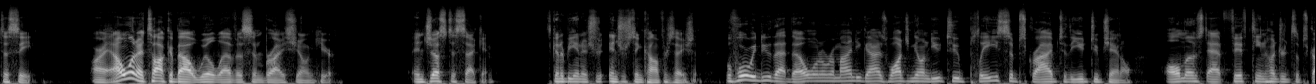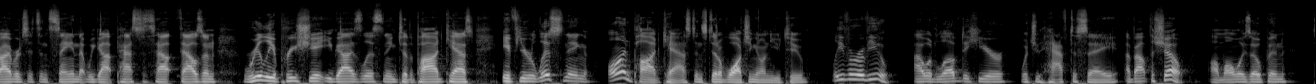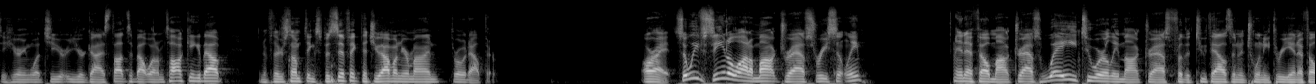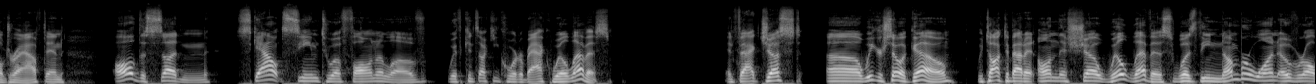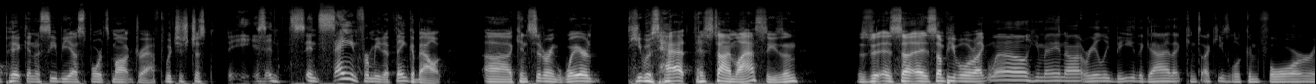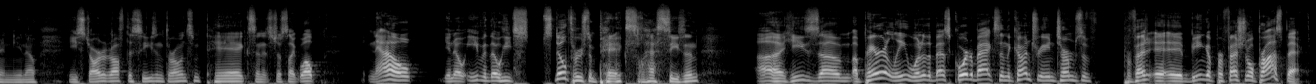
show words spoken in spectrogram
to see. All right, I want to talk about Will Levis and Bryce Young here in just a second. It's going to be an interesting conversation. Before we do that, though, I want to remind you guys watching on YouTube, please subscribe to the YouTube channel almost at 1,500 subscribers. It's insane that we got past a thousand. Really appreciate you guys listening to the podcast. If you're listening on podcast instead of watching on YouTube, leave a review. I would love to hear what you have to say about the show. I'm always open to hearing what your, your guys' thoughts about what I'm talking about. And if there's something specific that you have on your mind, throw it out there. All right. So we've seen a lot of mock drafts recently. NFL mock drafts, way too early mock drafts for the 2023 NFL draft. And all of a sudden, scouts seem to have fallen in love with Kentucky quarterback Will Levis. In fact, just a week or so ago, we talked about it on this show. Will Levis was the number one overall pick in a CBS Sports mock draft, which is just insane for me to think about, uh, considering where he was at this time last season. As, as some people are like, well, he may not really be the guy that Kentucky's looking for. And, you know, he started off the season throwing some picks. And it's just like, well, now you know, even though he still threw some picks last season, uh, he's um, apparently one of the best quarterbacks in the country in terms of prof- uh, being a professional prospect.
